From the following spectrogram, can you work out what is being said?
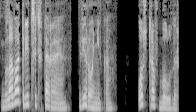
Глава 32. Вероника. Остров Болдер.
